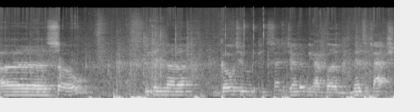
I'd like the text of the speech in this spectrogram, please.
uh, so we can uh, go to the consent agenda. We have uh, minutes attached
